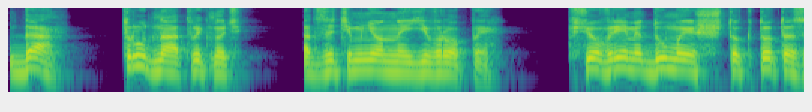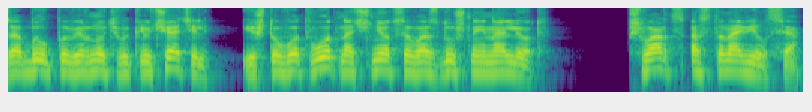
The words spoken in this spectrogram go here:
«Да, трудно отвыкнуть от затемненной Европы. Все время думаешь, что кто-то забыл повернуть выключатель и что вот-вот начнется воздушный налет». Шварц остановился.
